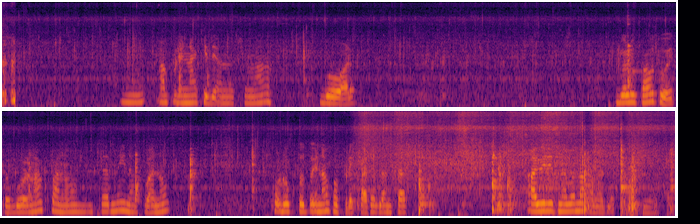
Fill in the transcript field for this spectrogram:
હમ, આપણે નાખી દેવાનું છે એમાં ગોળ. ગળું ભાવતું હોય તો ગોળ નાખવાનો નહીંતર નહીં નાખવાનો. થોડુંક તો તોય નાખો પડે કારેલાનું શાક આવી રીતના બનાવવાનું એટલે કદાચ નહીં થાય.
